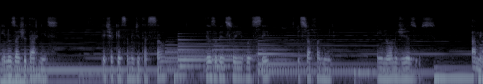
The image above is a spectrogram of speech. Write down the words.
e nos ajudar nisso. Deixo aqui essa meditação. Deus abençoe você e sua família. Em nome de Jesus. Amém.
